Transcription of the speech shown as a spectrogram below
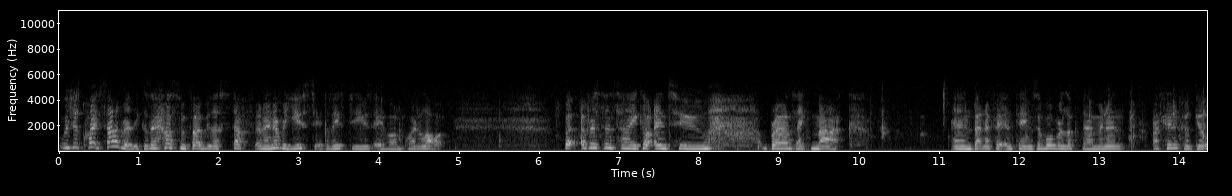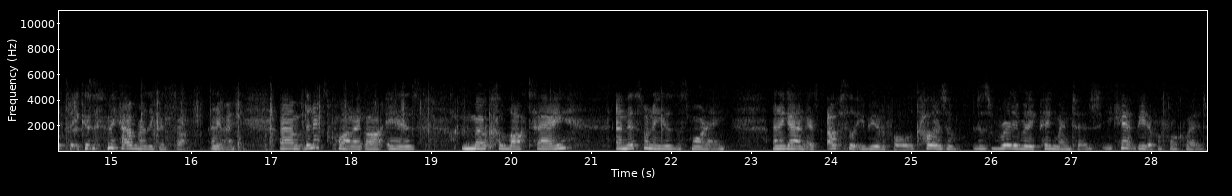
which is quite sad really, because I have some fabulous stuff, and I never used to, because I used to use Avon quite a lot. But ever since I got into brands like MAC and Benefit and things, I've overlooked them, and then I kind of feel guilty, because they have really good stuff. Anyway, um, the next quad I got is Mocha Latte, and this one I used this morning. And again, it's absolutely beautiful. The colours are just really, really pigmented. You can't beat it for four quid.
